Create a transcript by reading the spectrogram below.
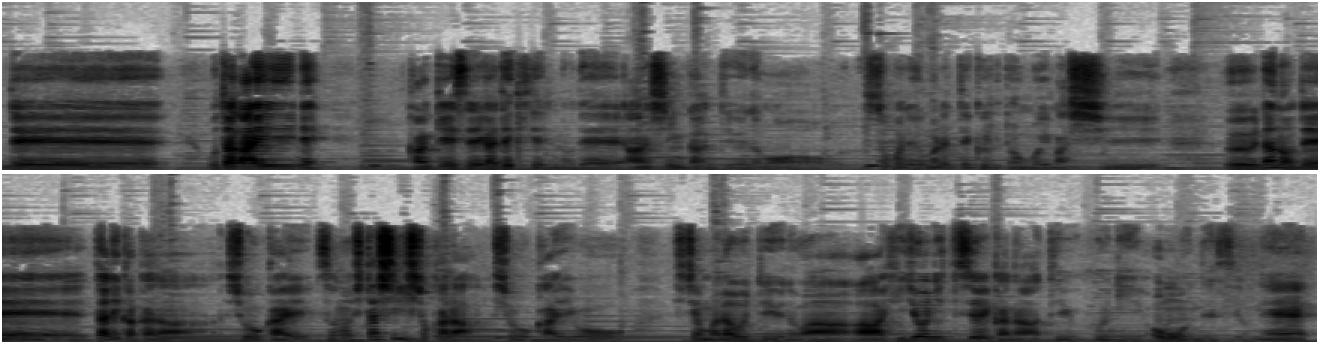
でお互いね関係性ができてるので安心感っていうのもそこで生まれてくると思いますしなので誰かから紹介その親しい人から紹介をしてもらうっていうのはあ非常に強いかなというふうに思うんですよね。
